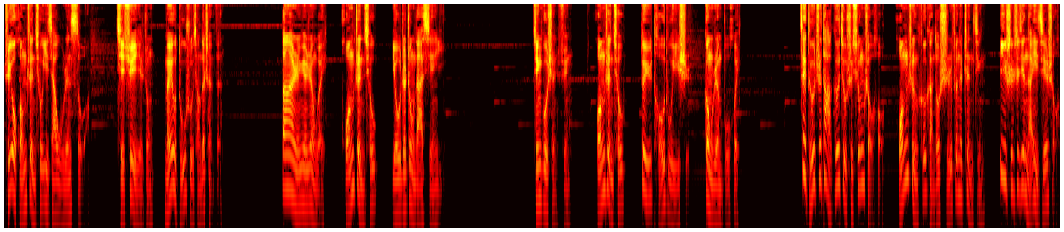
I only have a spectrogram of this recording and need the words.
只有黄振秋一家五人死亡，且血液中没有毒鼠强的成分，办案人员认为黄振秋有着重大嫌疑。经过审讯，黄振秋对于投毒一事供认不讳。在得知大哥就是凶手后，黄振和感到十分的震惊，一时之间难以接受。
